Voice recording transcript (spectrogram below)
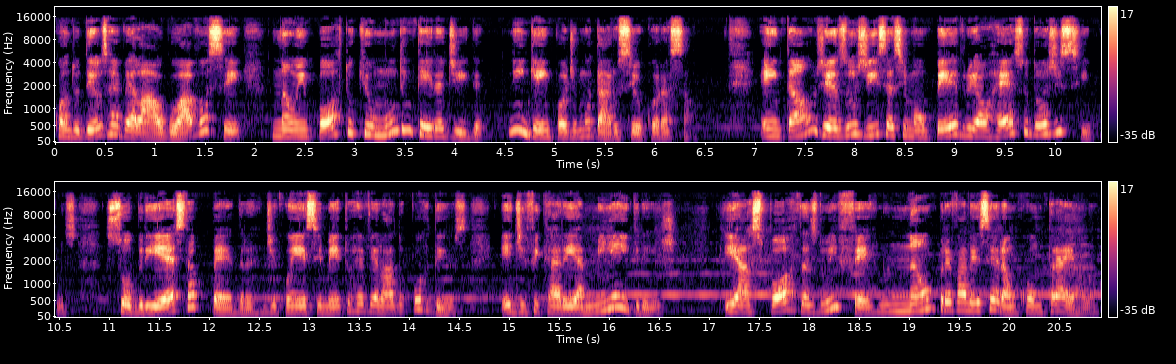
Quando Deus revela algo a você, não importa o que o mundo inteiro diga, ninguém pode mudar o seu coração. Então Jesus disse a Simão Pedro e ao resto dos discípulos: Sobre esta pedra de conhecimento revelado por Deus, edificarei a minha igreja, e as portas do inferno não prevalecerão contra ela.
